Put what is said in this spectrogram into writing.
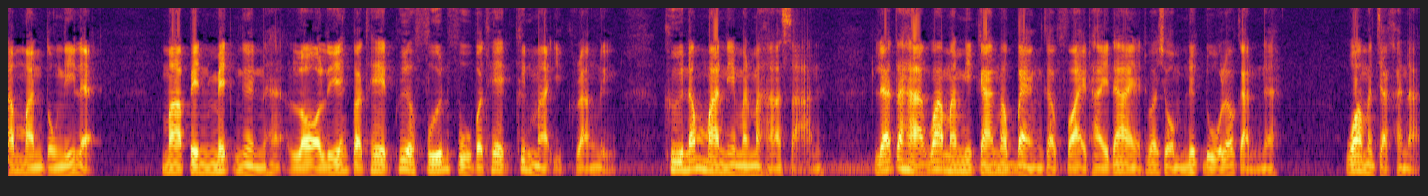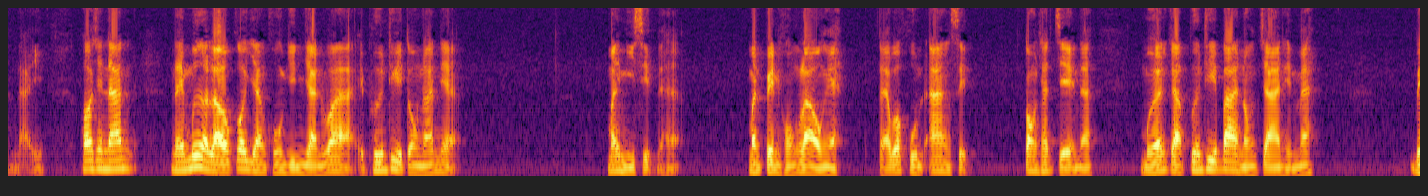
น้ำมันตรงนี้แหละ มาเป็นเม็ดเงินฮะหล่อเลี้ยงประเทศเพื่อฟื้นฟูประเทศขึ้นมาอีกครั้งหนึ่ง คือน้ำมันเนี่ยมันมหาศาลและถ้าหากว่ามันมีการมาแบ่งกับฝ่ายไทยได้ท่านผู้ชมนึกดูแล้วกันนะ ว่ามันจะขนาดไหน เพราะฉะนั้นในเมื่อเราก็ยังคงยืนยันว่าไอ้พื้นที่ตรงนั้นเนี่ยไม่มีสิทธิ์นะฮะ มันเป็นของเราไง แต่ว่าคุณอ้างสิทธิ์ต้องชัดเจนนะ เหมือนกับพื้นที่บ้านหนองจานเห็นไหมแบ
